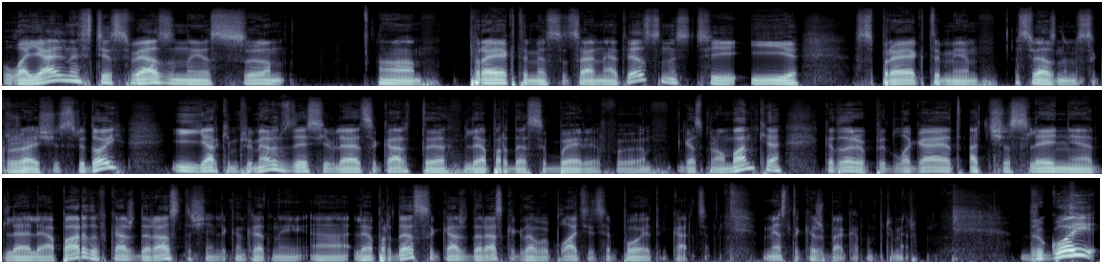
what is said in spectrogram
лояльности, связанные с а, проектами социальной ответственности и с проектами, связанными с окружающей средой. И ярким примером здесь является карта Леопардесы Берри в э, Газпромбанке, которая предлагает отчисления для леопардов каждый раз, точнее для конкретной э, Леопардесы, каждый раз, когда вы платите по этой карте, вместо кэшбэка, например. Другой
